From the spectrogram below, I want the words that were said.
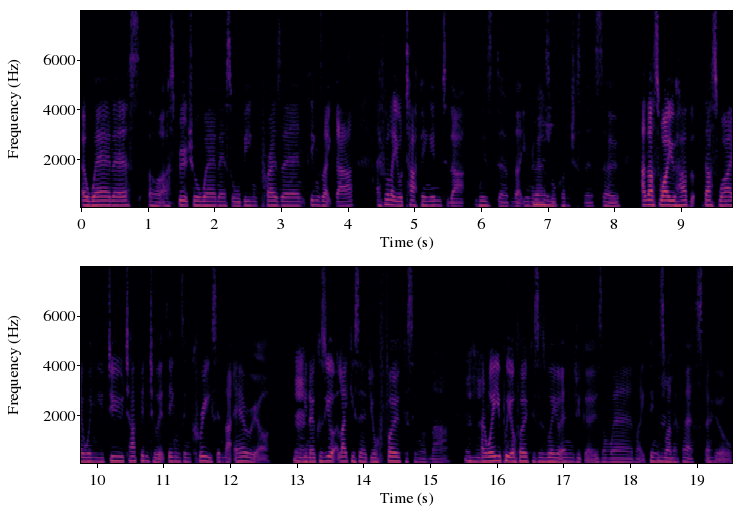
awareness or our spiritual awareness or being present, things like that, I feel like you're tapping into that wisdom, that universal mm-hmm. consciousness. So and that's why you have that's why when you do tap into it, things increase in that area. You mm. know, because you're like you said, you're focusing on that, mm-hmm. and where you put your focus is where your energy goes, and where like things mm. manifest. I feel.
